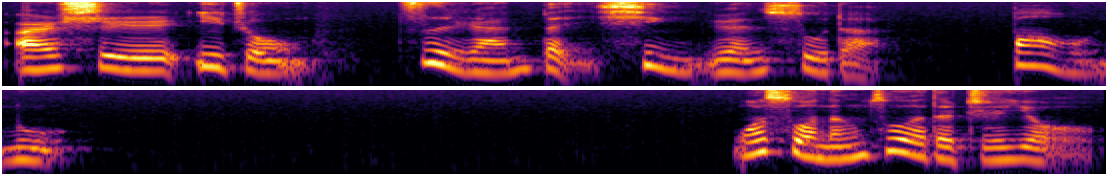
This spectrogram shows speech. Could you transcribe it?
而是一种自然本性元素的暴怒。我所能做的只有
